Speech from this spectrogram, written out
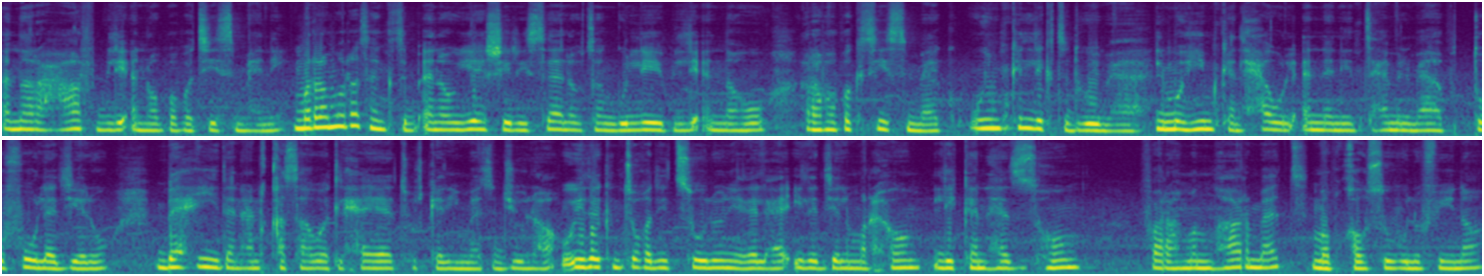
أنا راه عارف بلي انه بابا تيسمعني. مرة مرة تنكتب أنا وياه شي رسالة وتنقول ليه بلي انه راه باباك تيسمعك. ويمكن لك تدوي معاه. المهم كنحاول أنني نتعامل معاه بالطفولة ديالو بعيدا عن قساوة الحياة والكلمات ديالها. وإذا كنتو غادي تسولوني على العائلة ديال المرحوم اللي كان هزهم فراه من نهار مات ما بقاو سولوا فينا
